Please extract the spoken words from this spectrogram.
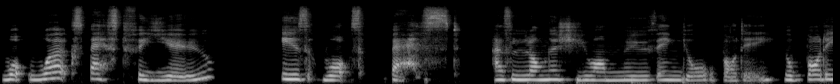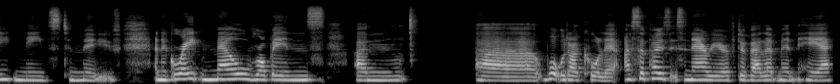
what works best for you is what's best as long as you are moving your body. Your body needs to move. And a great Mel Robbins um, uh, what would I call it? I suppose it's an area of development here,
